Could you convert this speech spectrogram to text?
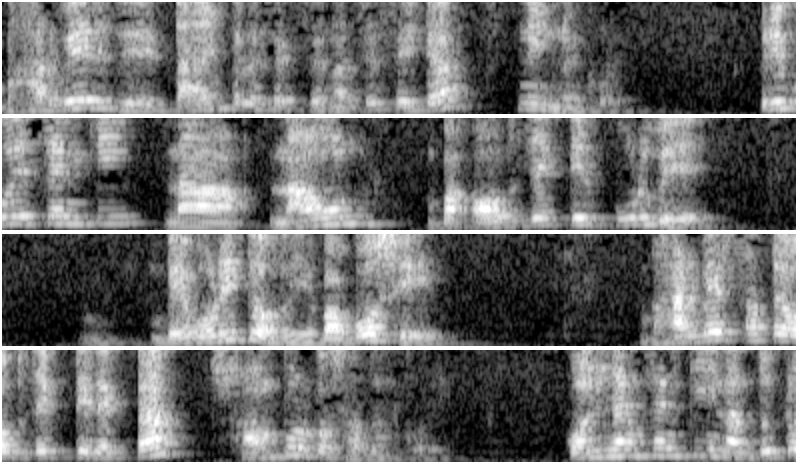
ভার্বের যে টাইম প্লেস অ্যাকশন আছে সেটা নির্ণয় করে। প্রিপোজিশন কি? না নাউন বা অবজেক্টের পূর্বে ব্যবহৃত হয়ে বা বসে ভার্বের সাথে অবজেক্টের একটা সম্পর্ক সাধন করে। কনজাংশন কি? না, দুটো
